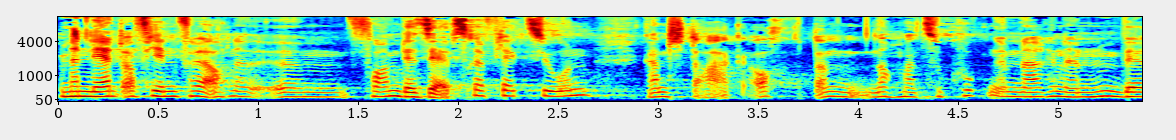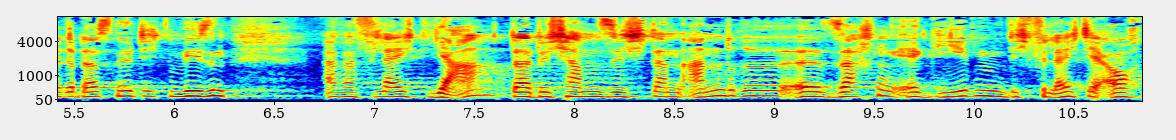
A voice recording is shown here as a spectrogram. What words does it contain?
man lernt auf jeden Fall auch eine ähm, Form der Selbstreflexion, ganz stark, auch dann nochmal zu gucken im Nachhinein, hm, wäre das nötig gewesen. Aber vielleicht ja, dadurch haben sich dann andere äh, Sachen ergeben, dich vielleicht ja auch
